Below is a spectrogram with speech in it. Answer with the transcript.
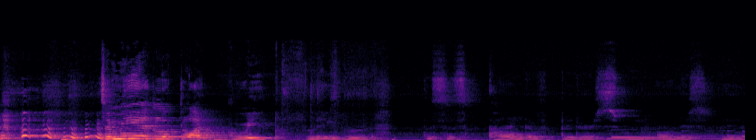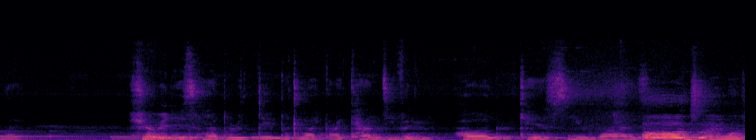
to me, it looked like grape flavor. This is kind of bittersweet, honestly. Like, sure, it is my birthday, but like, I can't even hug or kiss you guys. Hugs! I want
